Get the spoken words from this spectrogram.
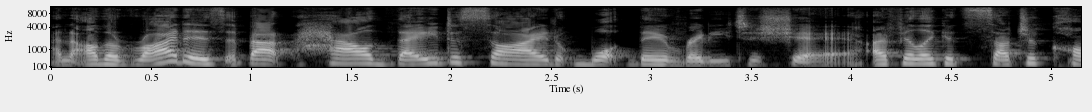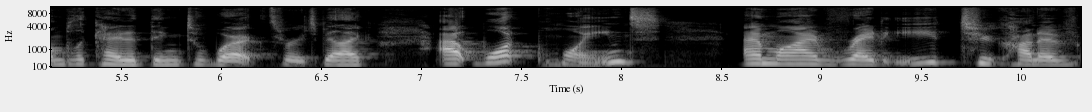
and other writers about how they decide what they're ready to share. I feel like it's such a complicated thing to work through to be like, at what point am I ready to kind of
